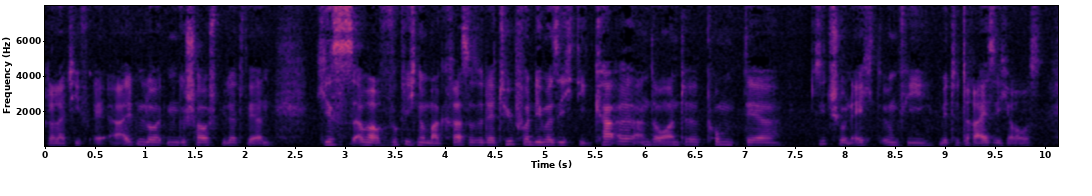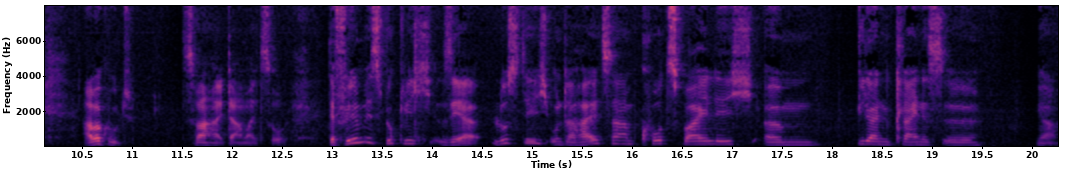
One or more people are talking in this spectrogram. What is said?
relativ äh, alten Leuten geschauspielert werden. Hier ist es aber auch wirklich nochmal krass. Also der Typ, von dem er sich die Karre andauernd pumpt, der sieht schon echt irgendwie Mitte 30 aus. Aber gut, das war halt damals so. Der Film ist wirklich sehr lustig, unterhaltsam, kurzweilig, ähm, wieder ein kleines äh, ja,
